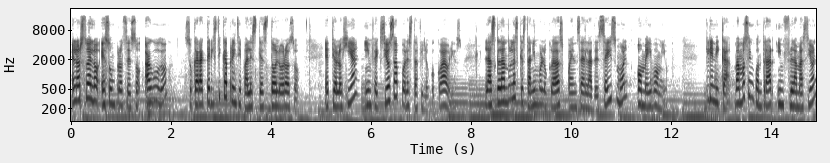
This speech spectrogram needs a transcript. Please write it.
El orzuelo es un proceso agudo, su característica principal es que es doloroso. Etiología, infecciosa por estafilococo aureus. Las glándulas que están involucradas pueden ser las de 6 mol o meibomio. Clínica, vamos a encontrar inflamación,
